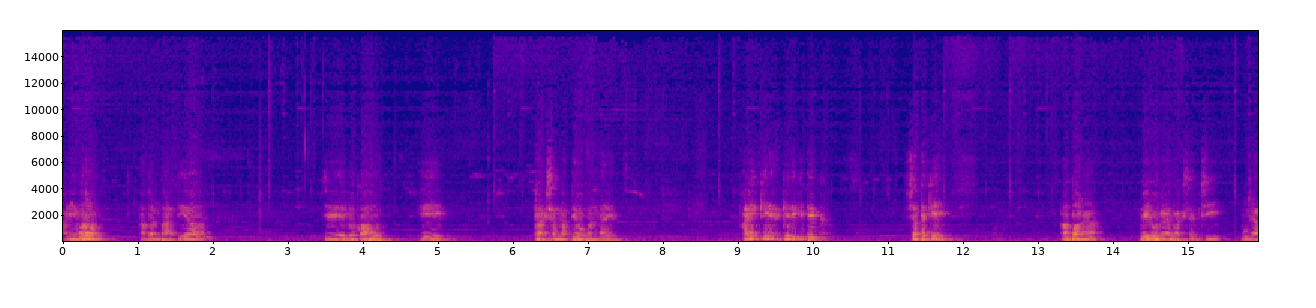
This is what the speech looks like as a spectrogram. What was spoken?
आणि म्हणून आपण भारतीय जे लोक आहोत हे वृक्षांना देव मानणारे आहे आणि कि- गेली कित्येक शतके आपण वेगवेगळ्या वृक्षांची पूजा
